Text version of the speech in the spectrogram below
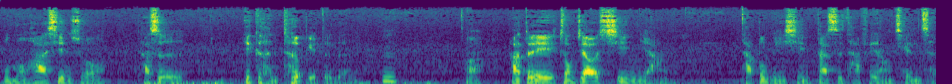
我们发现说他是一个很特别的人，嗯，啊。他对宗教信仰，他不迷信，但是他非常虔诚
